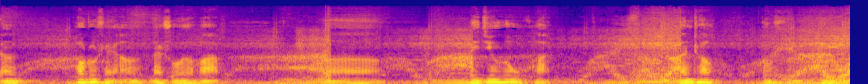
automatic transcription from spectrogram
嗯，抛出沈阳来说的话，呃，北京和武汉、南昌都是对我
